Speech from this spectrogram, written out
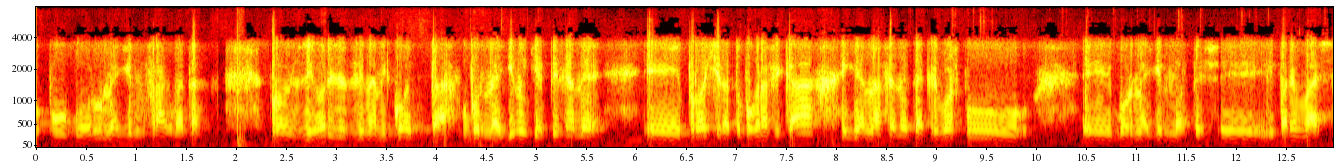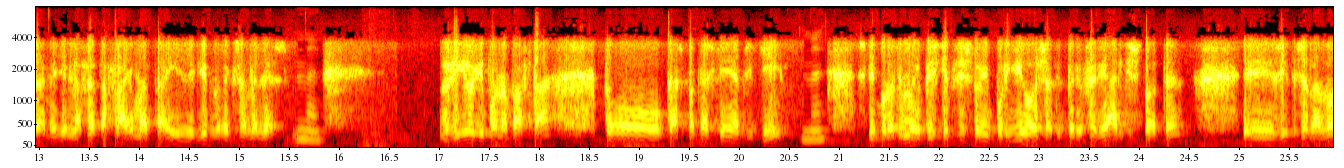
όπου μπορούν να γίνουν φράγματα, προσδιορίζει τη δυναμικότητα που μπορεί να γίνουν και υπήρχαν ε, πρόχειρα τοπογραφικά για να φαίνεται ακριβώς που ε, μπορούν να γίνουν αυτές ε, οι παρεμβάσεις, να γίνουν αυτά τα φράγματα ή γίνουν δεξαμενές. Ναι. Δύο λοιπόν από αυτά, το Κάσπακας και η Ατζική, ναι. στην πρώτη μου επίσκεψη στο Υπουργείο ως αντιπεριφερειάρχης τότε, ε, ζήτησα να δω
